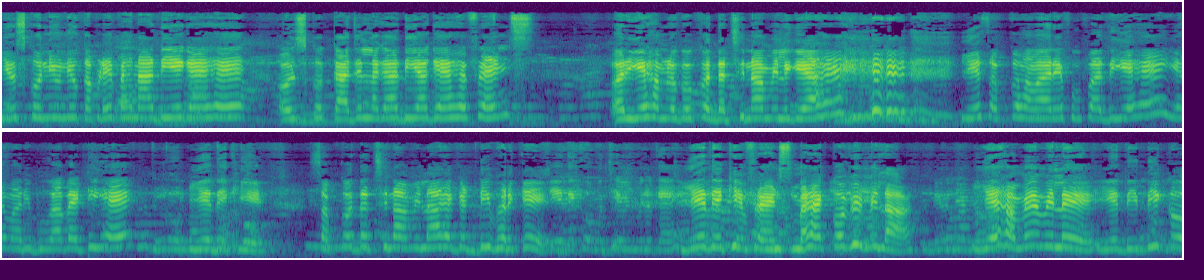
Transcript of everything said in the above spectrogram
ये उसको न्यू न्यू कपड़े पहना दिए गए हैं और उसको काजल लगा दिया गया है फ्रेंड्स और ये हम लोगों को दक्षिणा मिल गया है। ये सबको हमारे फूफा दिए हैं ये हमारी बुआ बैठी है। ये देखिए सबको दक्षिणा मिला है गड्डी भर के। ये देखो मुझे भी मिल गए ये देखिए फ्रेंड्स महक को भी मिला। ये हमें मिले ये दीदी को।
